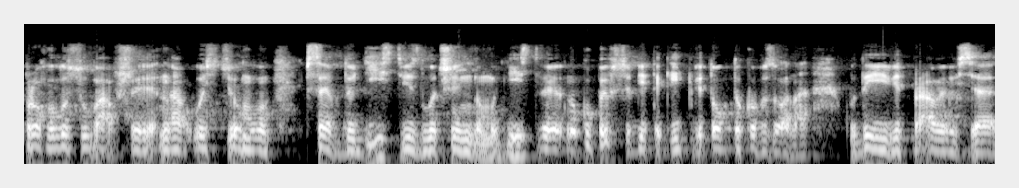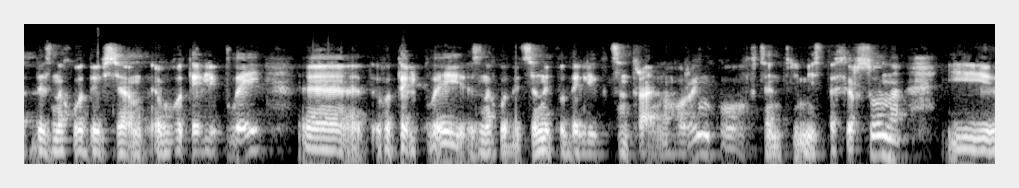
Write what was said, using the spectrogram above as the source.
проголосувавши на ось цьому псевдодійстві, злочинному дійстві, ну купив собі такий квіток до Кобзона, куди відправився, де знаходився в готелі Плей. Е, Готель Плей знаходиться неподалік центрального ринку в центрі міста Херсона, і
